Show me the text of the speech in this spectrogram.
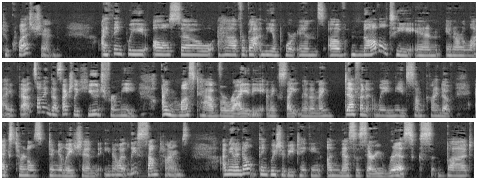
to question. I think we also have forgotten the importance of novelty in in our life. That's something that's actually huge for me. I must have variety and excitement and I definitely need some kind of external stimulation, you know, at least sometimes. I mean, I don't think we should be taking unnecessary risks, but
